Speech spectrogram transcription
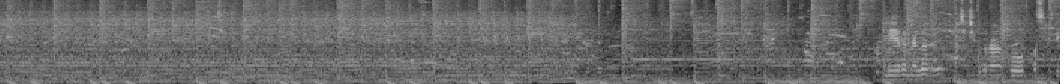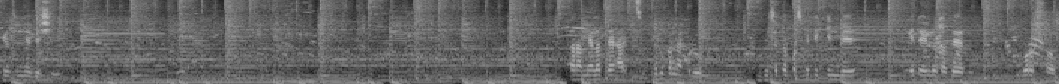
মেয়েরা মেলা আসে সাধারণত কসমেটিকের জন্য বেশি। তারা মেলাতে আর কিছু করুক না করুক দু চারটা কসমেটিক কিনবে, এটাই হলো তাদের বড় শখ।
